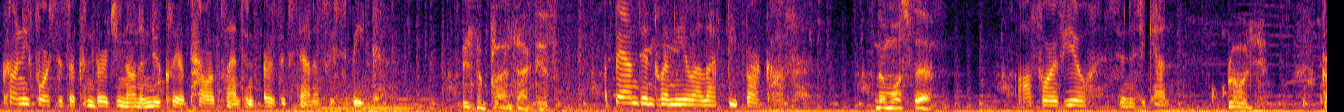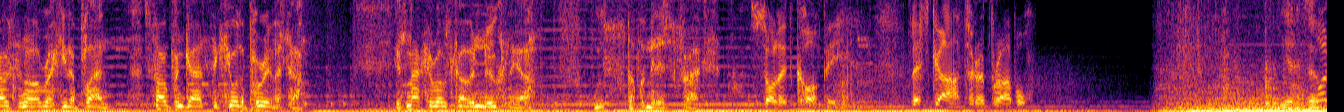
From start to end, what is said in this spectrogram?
Konni forces are converging on a nuclear power plant in Urzikstan as we speak. Is the plant active? Abandoned when the ULF beat Barkov. Then what's there? All four of you, as soon as you can. Rog, Ghost and I'll recce the plant. Soap and Gaz secure the perimeter. If Makarov's going nuclear, we'll stop him in his tracks. Solid copy. Let's get after it, Bravo. Yeah, so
